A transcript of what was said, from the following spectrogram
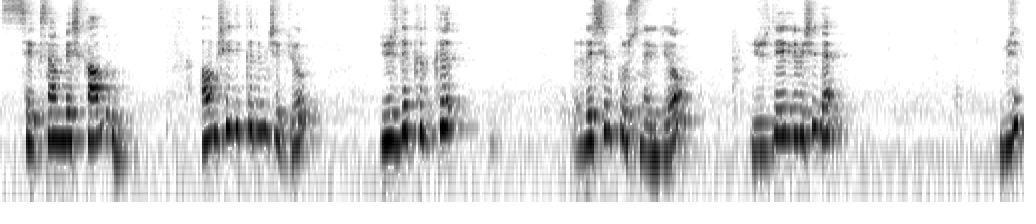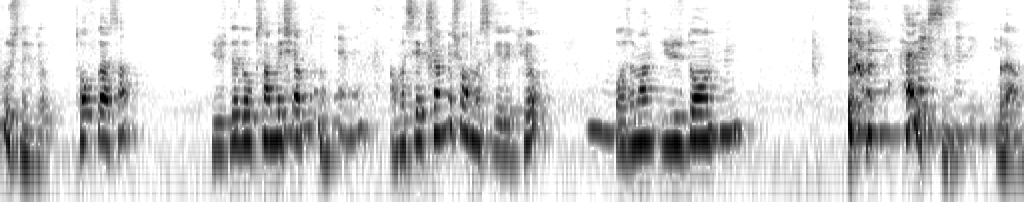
85 kaldı mı? Ama bir şey dikkatimi çekiyor. Yüzde 40'ı resim kursuna gidiyor. Yüzde 55'i de müzik kursuna gidiyor. Toplarsam yüzde 95 yaptı mı? Evet. Ama 85 olması gerekiyor. O zaman yüzde 10 her ikisi mi? ikisine de gidiyor. Bravo.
